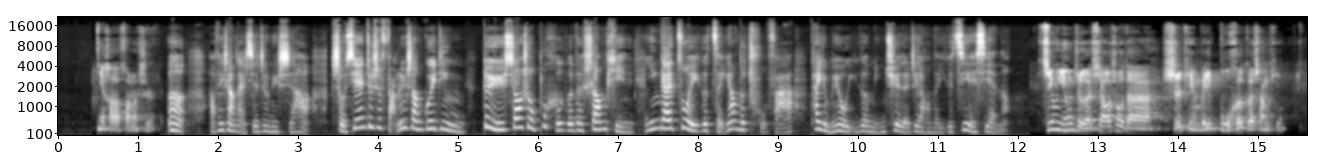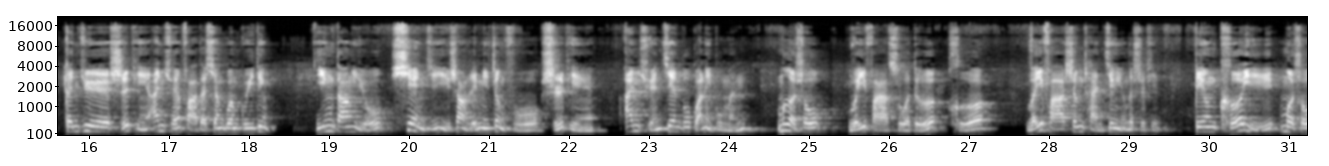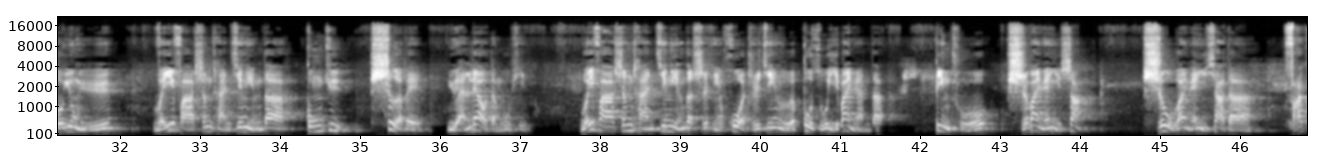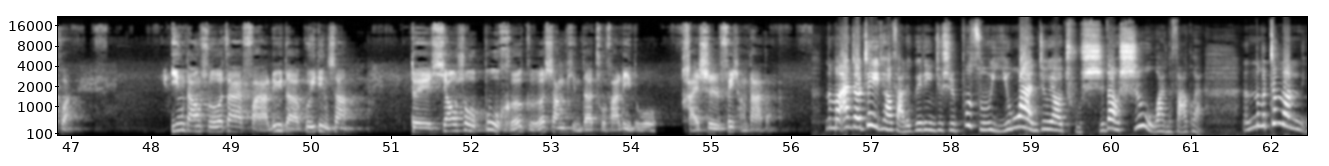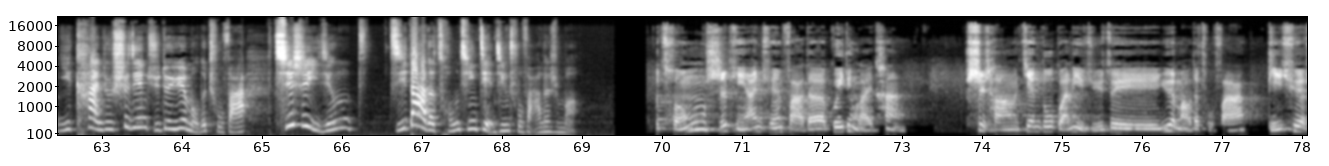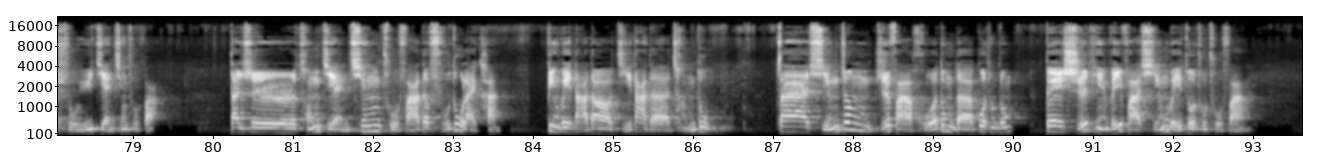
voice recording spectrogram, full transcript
你好，方老师。嗯，好，非常感谢郑律师哈。首先就是法律上规定，对于销售不合格的商品，应该做一个怎样的处罚？它有没有一个明确的这样的一个界限呢？经营者销售的食品为不合格商品。根据《食品安全法》的相关规定，应当由县级以上人民政府食品安全监督管理部门没收违法所得和违法生产经营的食品，并可以没收用于违法生产经营的工具、设备、原料等物品。违法生产经营的食品货值金额不足一万元的，并处十万元以上。十五万元以下的罚款，应当说，在法律的规定上，对销售不合格商品的处罚力度还是非常大的。那么，按照这一条法律规定，就是不足一万就要处十到十五万的罚款。那么这么一看，就是市监局对岳某的处罚，其实已经极大的从轻减轻处罚了，是吗？从食品安全法的规定来看。市场监督管理局对岳某的处罚的确属于减轻处罚，但是从减轻处罚的幅度来看，并未达到极大的程度。在行政执法活动的过程中，对食品违法行为作出处罚，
